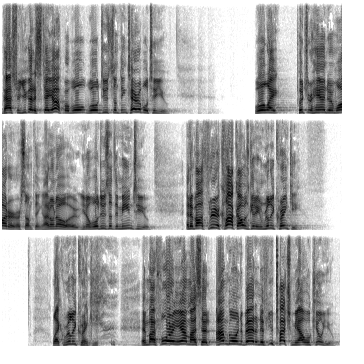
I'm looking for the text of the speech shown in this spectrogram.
Pastor, you got to stay up, or we'll, we'll do something terrible to you. We'll like put your hand in water or something. I don't know. Or, you know, we'll do something mean to you. And about three o'clock, I was getting really cranky. Like, really cranky. and by 4 a.m., I said, I'm going to bed, and if you touch me, I will kill you.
